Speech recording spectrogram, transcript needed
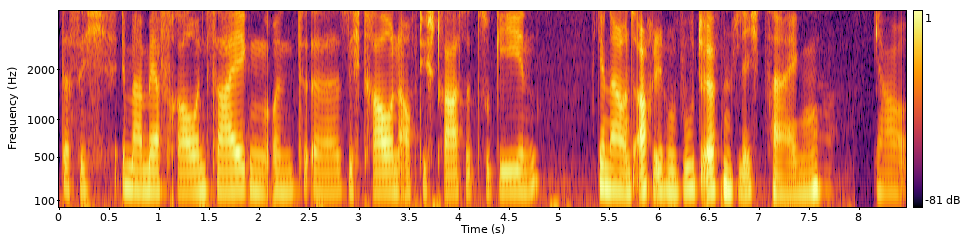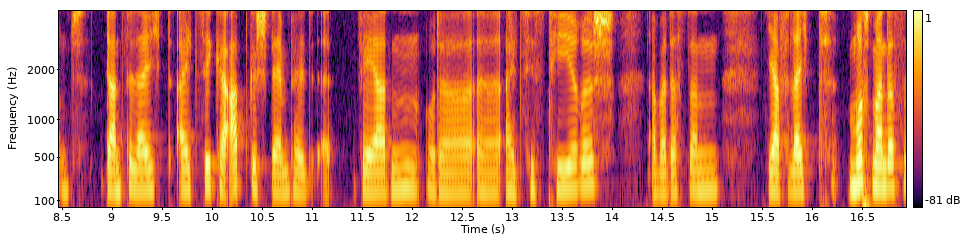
dass sich immer mehr Frauen zeigen und äh, sich trauen, auf die Straße zu gehen. Genau, und auch ihre Wut öffentlich zeigen. Ja, und dann vielleicht als Sicke abgestempelt äh, werden oder äh, als hysterisch, aber das dann, ja, vielleicht muss man das,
